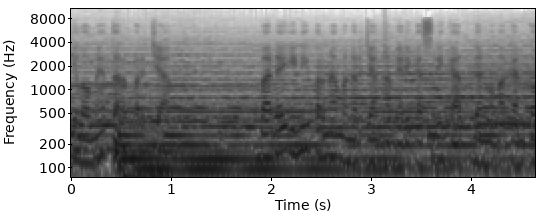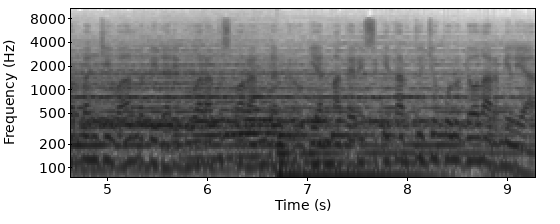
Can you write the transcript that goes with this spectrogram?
km per jam. Badai ini pernah menerjang Amerika Serikat dan memakan korban jiwa lebih dari 200 orang dan kerugian materi sekitar 70 dolar miliar.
